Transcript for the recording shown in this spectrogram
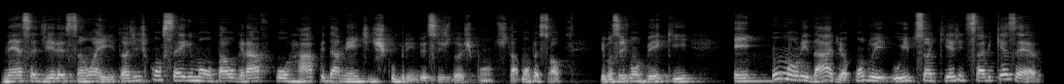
nessa direção aí. Então, a gente consegue montar o gráfico rapidamente descobrindo esses dois pontos, tá bom, pessoal? E vocês vão ver que em uma unidade, ó, quando o y aqui a gente sabe que é zero,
